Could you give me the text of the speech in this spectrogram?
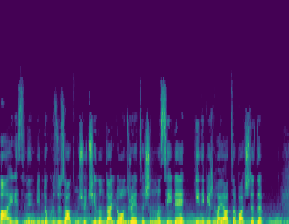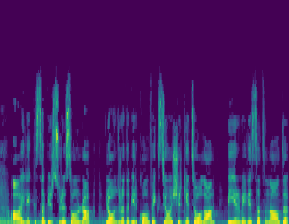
ailesinin 1963 yılında Londra'ya taşınması ile yeni bir hayata başladı. Aile kısa bir süre sonra Londra'da bir konfeksiyon şirketi olan Wearwell'i satın aldı.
